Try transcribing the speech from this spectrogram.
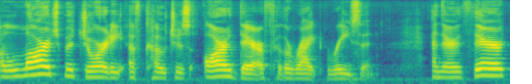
a large majority of coaches are there for the right reason. And they're there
